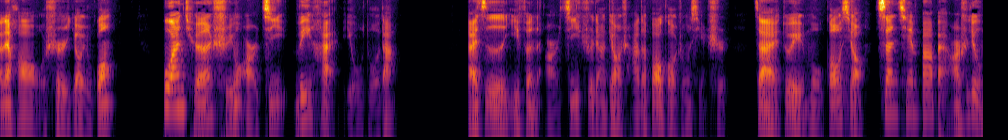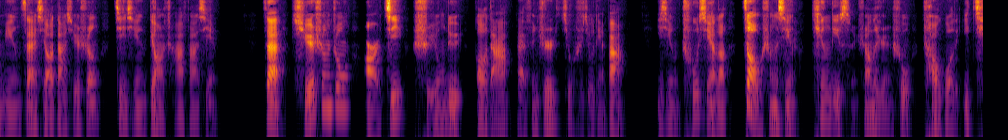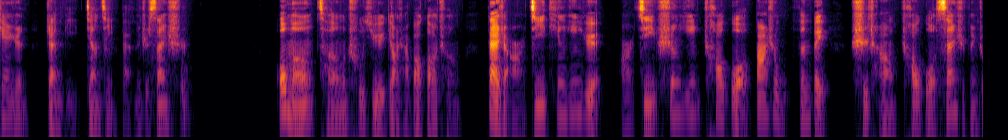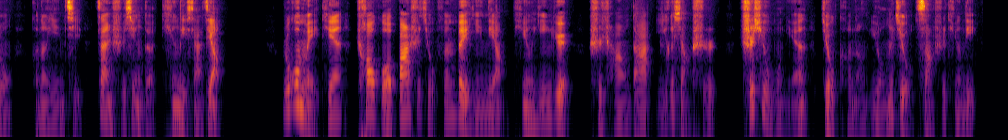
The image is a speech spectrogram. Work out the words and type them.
大家好，我是耀有光。不安全使用耳机危害有多大？来自一份耳机质量调查的报告中显示，在对某高校三千八百二十六名在校大学生进行调查发现，在学生中耳机使用率高达百分之九十九点八，已经出现了噪声性听力损伤的人数超过了一千人，占比将近百分之三十。欧盟曾出具调查报告称，戴着耳机听音乐，耳机声音超过八十五分贝，时长超过三十分钟，可能引起暂时性的听力下降。如果每天超过八十九分贝音量听音乐，时长达一个小时，持续五年，就可能永久丧失听力。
